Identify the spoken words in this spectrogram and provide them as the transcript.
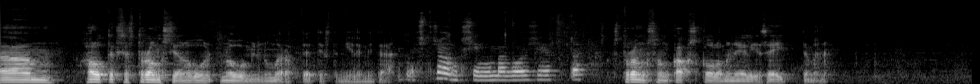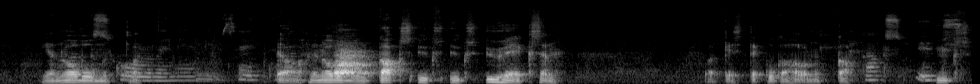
Ähm, haluatteko se Strongs ja Novumin numerot, teettekö te niille mitään? Strongsin mä voisin ottaa. Strongs on 2347. Ja Novum, 3, 4, 7. joo, ja Novum on 2119. Vaikka sitten kuka halunnutkaan. 2, 1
